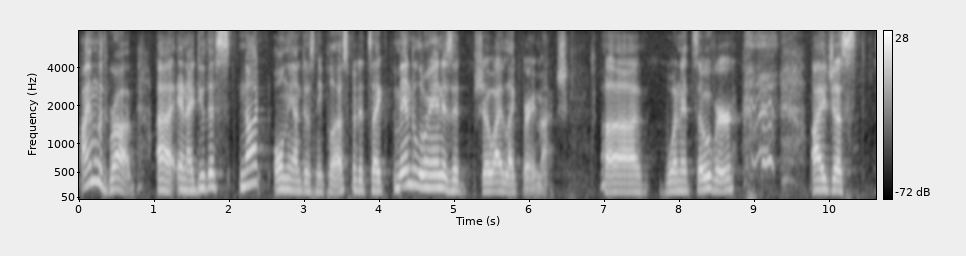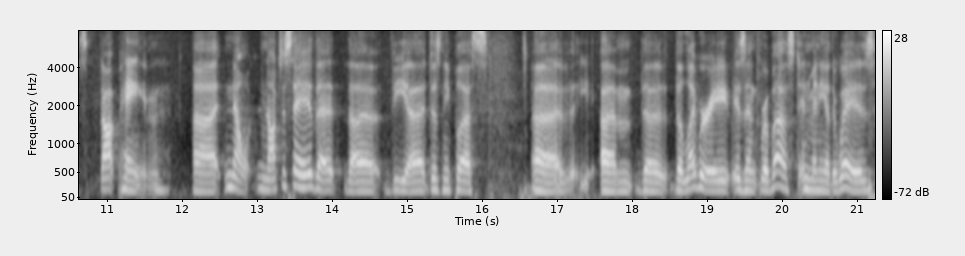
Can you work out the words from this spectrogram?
I'm with Rob, uh, and I do this not only on Disney Plus, but it's like the Mandalorian is a show I like very much. Uh, when it's over, I just stop paying. Uh, no, not to say that the the uh, Disney Plus uh, um, the the library isn't robust in many other ways.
